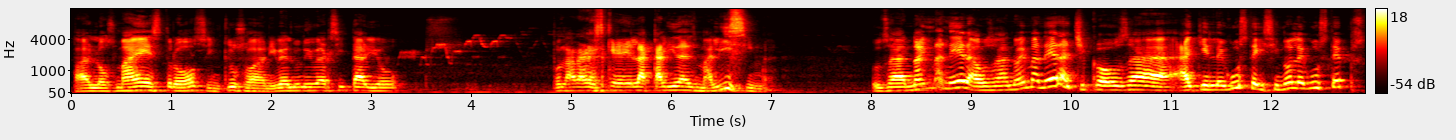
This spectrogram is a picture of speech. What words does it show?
para los maestros, incluso a nivel universitario, pues la verdad es que la calidad es malísima. O sea, no hay manera, o sea, no hay manera, chicos. O sea, a quien le guste y si no le guste, pues,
